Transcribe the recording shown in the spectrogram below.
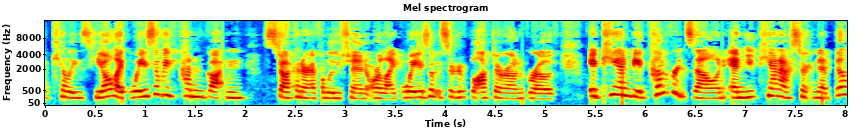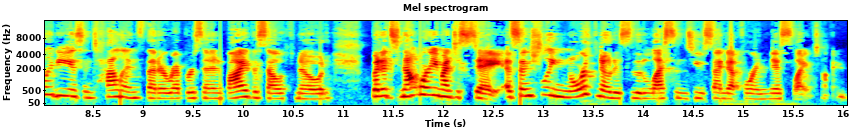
Achilles heel, like ways that we've kind of gotten stuck in our evolution or like ways that we sort of blocked our own growth. It can be a comfort zone and you can have certain abilities and talents that are represented by the South Node, but it's not where you meant to stay. Essentially, North Node is the lessons you signed up for in this lifetime.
